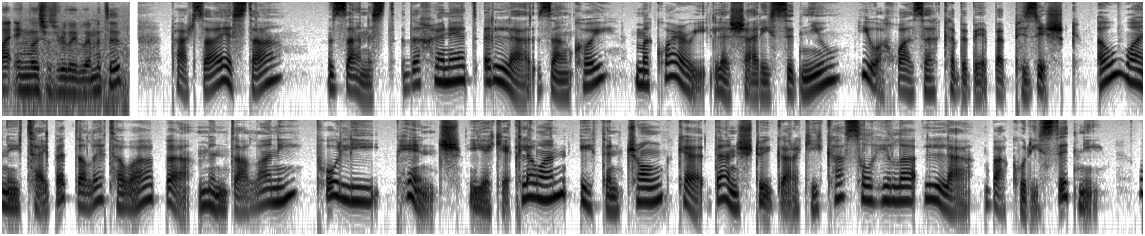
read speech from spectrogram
my English was really limited. پارسا ئێستا زانست دەخوێنێت لە زانکۆی مەکواری لە شاری سیدنی و هیوەخوازە کە ببێ بە پزیشک. ئەو وانەی تایبەت دەڵێتەوە بە منداڵانی پۆلی پێنج یەکێک لەوان ئیتن چۆنگ کە دانیشتووی گەڕکی کاسڵهیڵە لە باکووری سیدنی و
